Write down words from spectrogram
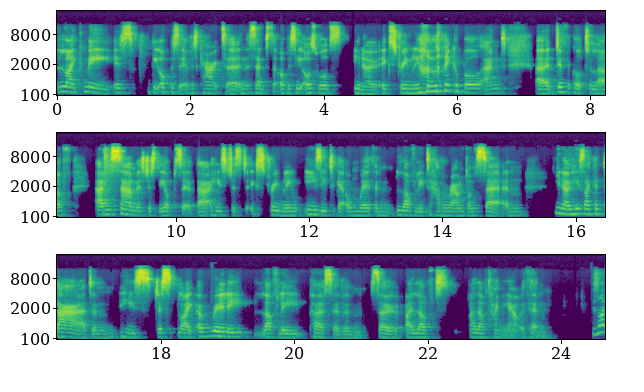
like me is the opposite of his character in the sense that obviously Oswald's you know extremely unlikable and uh, difficult to love. And Sam is just the opposite of that. He's just extremely easy to get on with and lovely to have around on set. And you know he's like a dad and he's just like a really lovely person. And so I loved I loved hanging out with him because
